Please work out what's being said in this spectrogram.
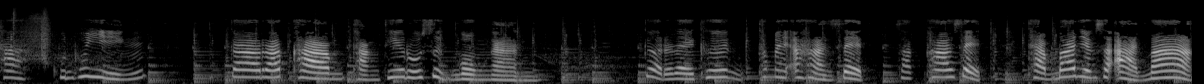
ค่ะ คุณผู้หญิง การรับคำทั้งที่รู้สึกงงงันเกิดอะไรขึ้น ทำไมอาหารเสร็จ ซักผ้าเสร็จ แถมบ้านยังสะอาดมาก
